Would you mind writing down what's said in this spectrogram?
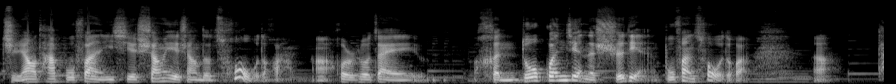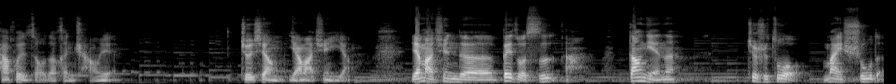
只要他不犯一些商业上的错误的话啊，或者说在很多关键的时点不犯错误的话啊，他会走得很长远。就像亚马逊一样，亚马逊的贝佐斯啊，当年呢就是做卖书的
